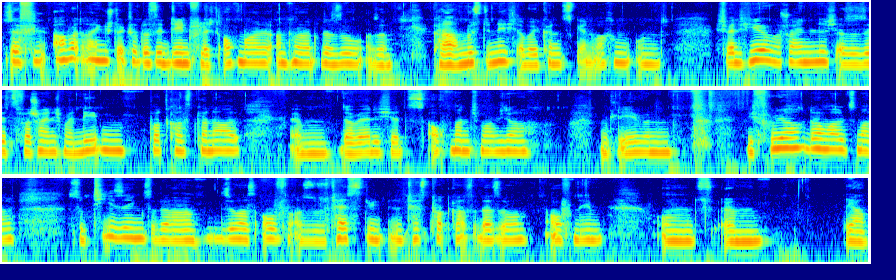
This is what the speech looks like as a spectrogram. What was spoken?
sehr viel Arbeit reingesteckt habe, dass ihr den vielleicht auch mal anhört oder so. Also, keine Ahnung, müsst ihr nicht, aber ihr könnt es gerne machen. Und ich werde hier wahrscheinlich, also jetzt wahrscheinlich mein Neben-Podcast-Kanal, ähm, da werde ich jetzt auch manchmal wieder mit Leben, wie früher damals mal, so Teasings oder sowas auf, also so Test, Test-Podcast oder so aufnehmen. Und ähm, ja,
